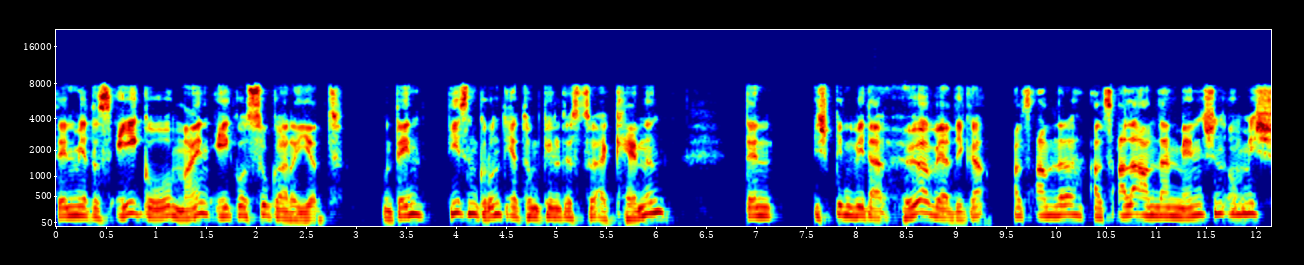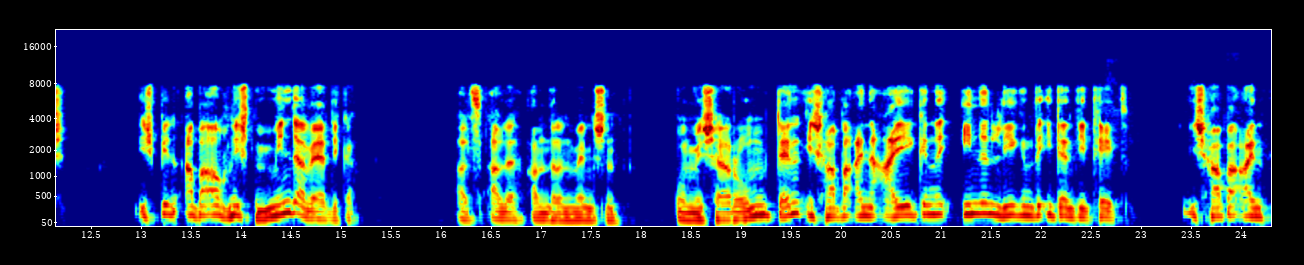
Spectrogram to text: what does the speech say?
den mir das Ego, mein Ego suggeriert. Und den, diesen Grundirrtum gilt es zu erkennen, denn ich bin weder höherwertiger als andere, als alle anderen Menschen um mich. Ich bin aber auch nicht minderwertiger als alle anderen Menschen um mich herum, denn ich habe eine eigene innenliegende Identität. Ich habe ein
